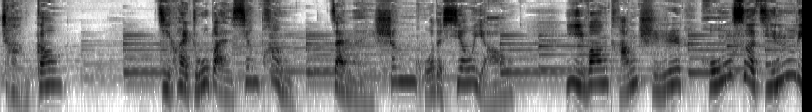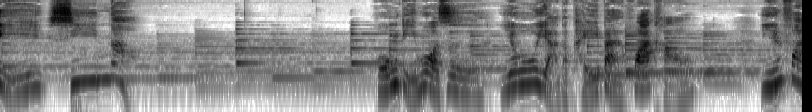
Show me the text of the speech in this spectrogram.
长高。几块竹板相碰，赞美生活的逍遥。一汪塘池，红色锦鲤嬉闹。红底墨字，优雅地陪伴花桃。银发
